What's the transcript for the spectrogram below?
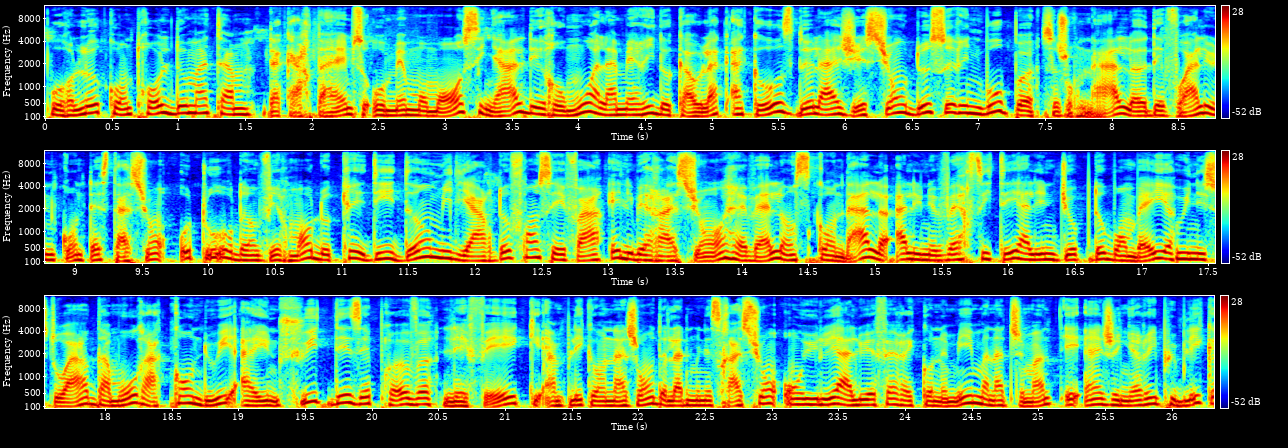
pour le contrôle de Matam. Dakar Times, au même moment, signale des remous à la mairie de Kaolack à cause de la gestion de Serine Boup. Ce journal dévoile une contestation autour d'un virement de crédit d'un milliard de francs CFA et Libération révèle un scandale à l'université Aline Diop de Bombay une histoire d'amour a conduit à une fuite des épreuves. Les faits qui impliquent un agent de l'administration ont eu lieu à l'UFR Économie, Management et Ingénierie publique,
